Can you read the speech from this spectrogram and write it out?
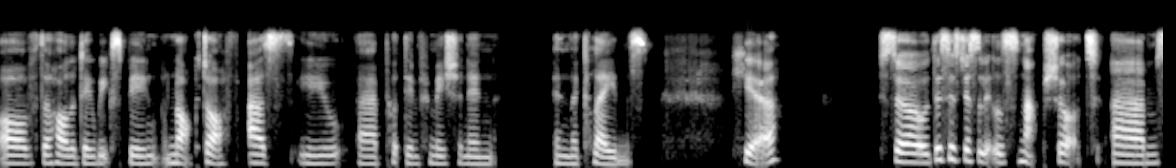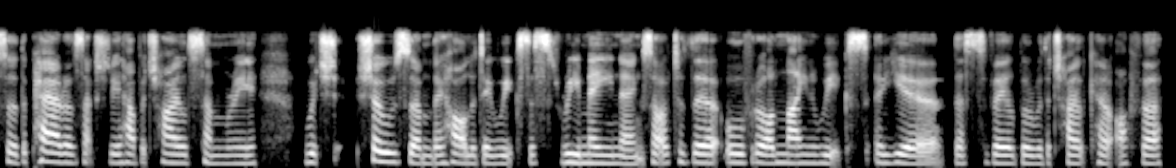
of the holiday weeks being knocked off as you uh, put the information in in the claims. Here, so this is just a little snapshot. Um, so the parents actually have a child summary which shows them the holiday weeks that's remaining. So out of the overall nine weeks a year that's available with a childcare offer,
